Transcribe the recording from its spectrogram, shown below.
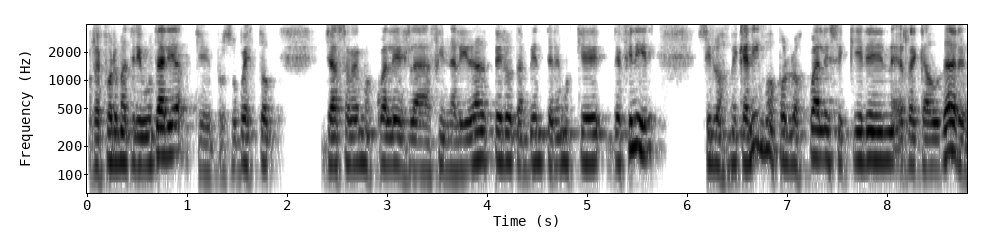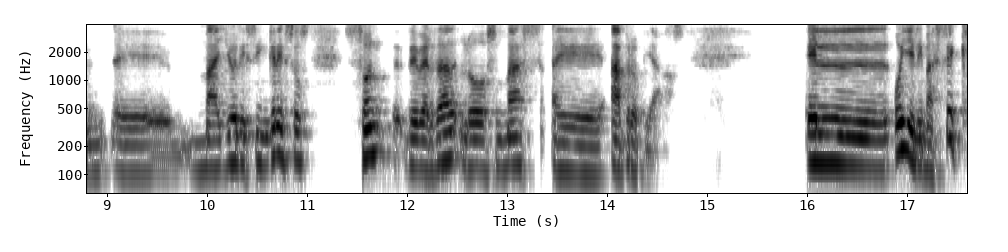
Reforma tributaria que, por supuesto, ya sabemos cuál es la finalidad, pero también tenemos que definir si los mecanismos por los cuales se quieren recaudar eh, mayores ingresos son de verdad los más eh, apropiados. El, oye, el IMASEC.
